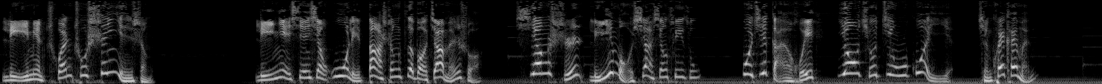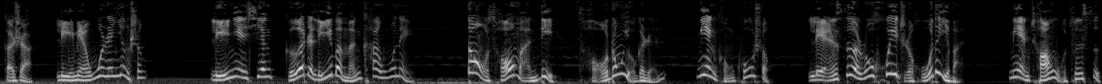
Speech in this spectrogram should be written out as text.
里面传出呻吟声。李念先向屋里大声自报家门，说：“相识李某下乡催租，不及赶回，要求进屋过一夜，请快开门。”可是里面无人应声。李念先隔着篱笆门看屋内，稻草满地，草中有个人，面孔枯瘦，脸色如灰纸糊的一般，面长五寸四，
